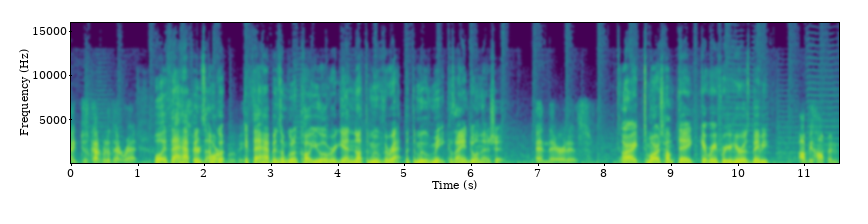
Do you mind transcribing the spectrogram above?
I just got rid of that rat. Well, if that happens, I'm. If that happens, I'm going to call you over again, not to move the rat, but to move me, because I ain't doing that shit. And there it is. All right, tomorrow's Hump Day. Get ready for your heroes, baby. I'll be humping.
